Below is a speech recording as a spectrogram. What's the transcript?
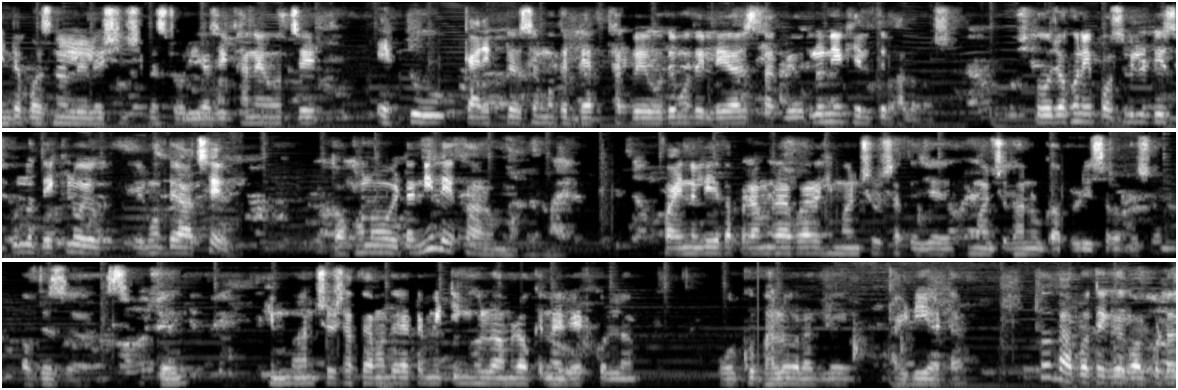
ইন্টারপার্সোনাল রিলেশনশিপের স্টোরি আছে। এখানে হচ্ছে একটু ক্যারেক্টার্সের মধ্যে ডেপথ থাকবে, ওদের মধ্যে লেয়ার্স থাকবে, ওগুলো নিয়ে খেলতে ভালোবাসে। তো যখন এই পসিবিলিটিসগুলো দেখল এর মধ্যে আছে, তখনও এটা নিয়ে লেখা আরম্ভ করল। ফাইনালি তারপরে আমরা আবার হিমাংশুর সাথে যে, Himanshu Dhanuka producer of of this film হিমাংশুর সাথে আমাদের একটা মিটিং হলো, আমরা ওকে নারেট করলাম। ওর খুব ভালো লাগল আইডিয়াটা তো তারপর থেকে গল্পটা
